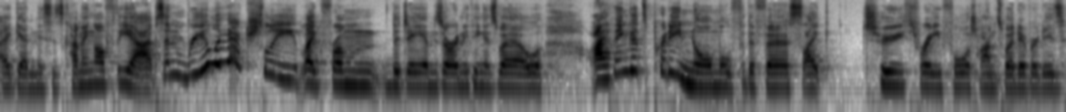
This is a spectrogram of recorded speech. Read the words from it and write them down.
again, this is coming off the apps and really actually like from the DMs or anything as well, I think it's pretty normal for the first like two, three, four times, whatever it is,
